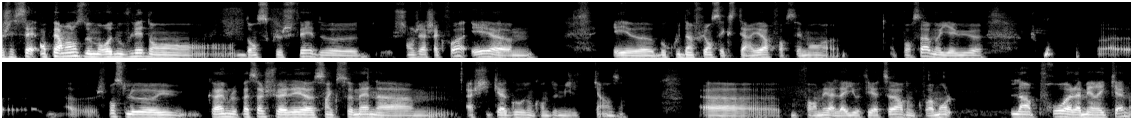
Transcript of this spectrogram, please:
j'essaie en permanence de me renouveler dans, dans ce que je fais, de, changer à chaque fois. Et, et beaucoup d'influences extérieures, forcément, pour ça. Moi, il y a eu. je pense le, quand même le passage, je suis allé cinq semaines à, à Chicago, donc en 2015, euh, me former à l'IO Theater, donc vraiment l'impro à l'américaine,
